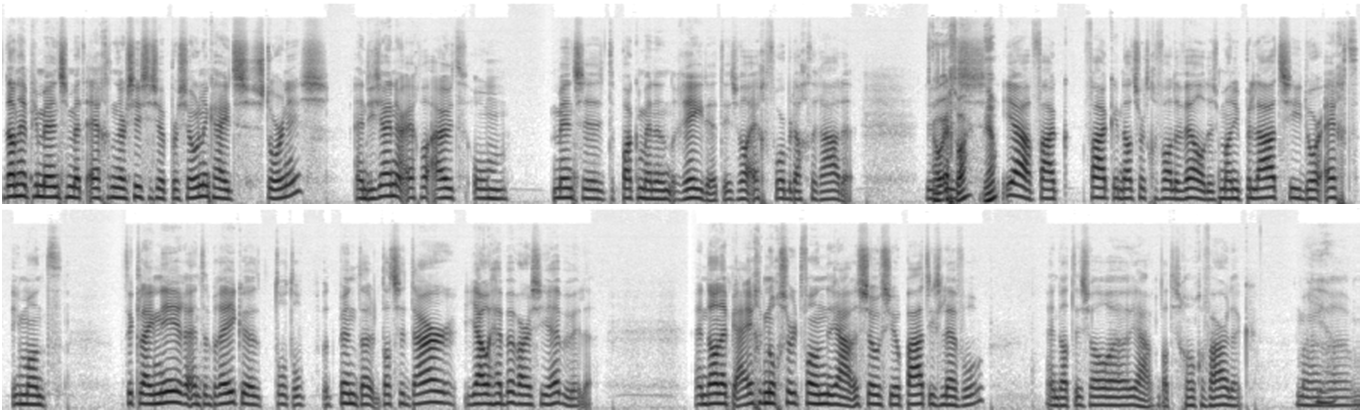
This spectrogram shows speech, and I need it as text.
Dan heb je mensen met echt narcistische persoonlijkheidsstoornis. En die zijn er echt wel uit om mensen te pakken met een reden. Het is wel echt voorbedachte raden. Dus Oh, echt het is- waar? Ja? vaak, vaak in dat soort gevallen wel. Dus manipulatie door echt iemand te kleineren en te breken tot op het punt dat, ze daar jou hebben waar ze je hebben willen. En dan heb je eigenlijk nog een soort van ja, een sociopathisch level. En dat is wel, eh, ja, dat is gewoon gevaarlijk. Maar Ja. ehm,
